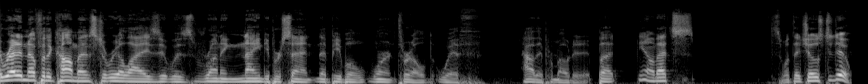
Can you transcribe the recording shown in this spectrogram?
read enough of the comments to realize it was running 90% that people weren't thrilled with how they promoted it. But, you know, that's, that's what they chose to do.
